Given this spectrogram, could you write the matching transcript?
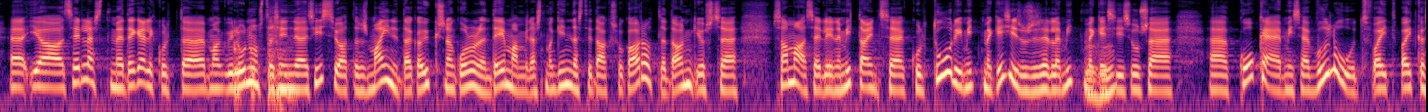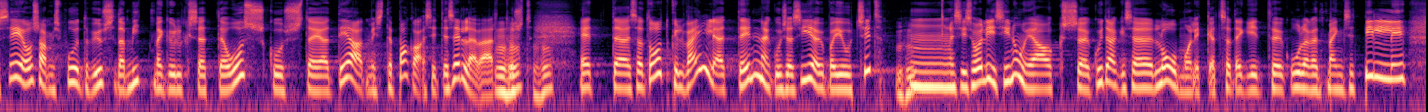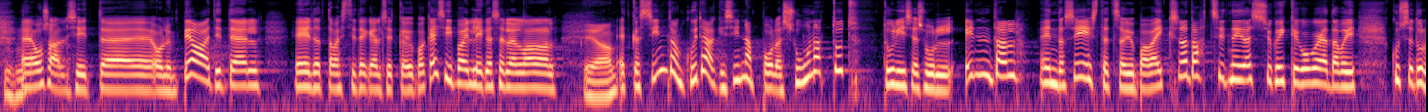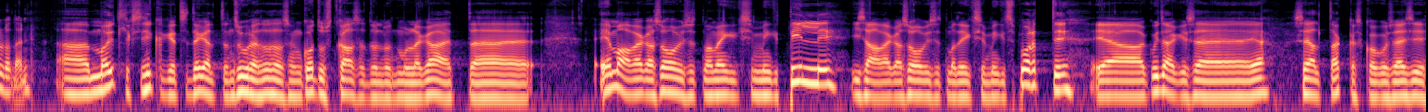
Äh, ja sellest me tegelikult, äh, ma küll unustasin sissejuhatuses mainida, aga üks nagu oluline teema, millest ma kindlasti tahaks sinuga arutleda, ongi just seesama selline mitte ainult see kultuuri mitmekesisuse, selle mitmekesisuse kogemise võlud, vaid, vaid ka see osa, mis puudutab just seda mitmekülgsete oskuste ja teadmiste pagasit ja selle väärtust mm. -hmm. et sa tood küll välja, et enne kui sa siia juba jõudsid mm, -hmm. siis oli sinu jaoks kuidagi see loomulik, et sa tegid, kuulen, et mängisid pilli mm, -hmm. osalesid äh, olümpiaadidel, eeldatavasti tegelesid ka juba käsipalliga sellel alal. et kas sind on kuidagi sinnapoole suunatud, tuli see sul endal, enda seest, et sa juba väiksena tahtsid neid asju kõike kogeda või kust see tulnud on? Äh, ma ütleksin ikkagi, et see tegelikult on suures osas on kodust kaasa tulnud mulle ka, et äh, ema väga soovis, et ma mängiksin mingit pilli, isa väga soovis, et ma teeksin mingit sporti ja kuidagi see jah, sealt hakkas kogu see asi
